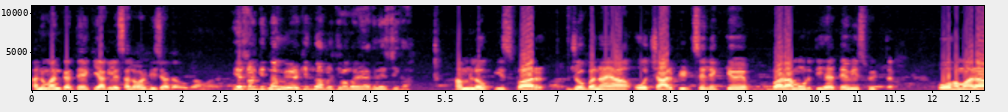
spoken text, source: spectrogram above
अनुमान करते हैं कि अगले साल और भी ज़्यादा होगा हमारा ये साल कितना कितना प्रतिमा बनाया गणेश जी का हम लोग इस बार जो बनाया वो चार फीट से लेके बड़ा मूर्ति है तेईस फीट तक वो हमारा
